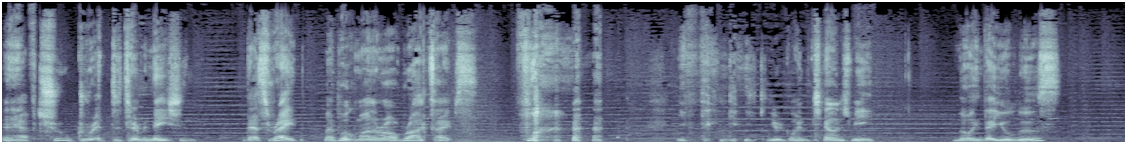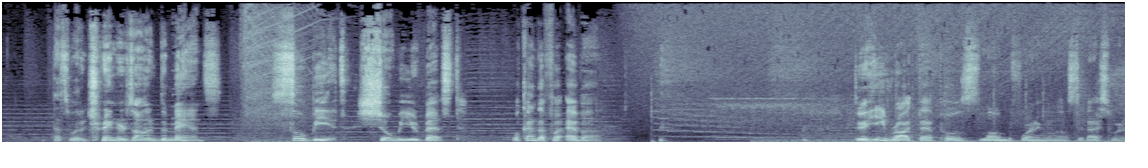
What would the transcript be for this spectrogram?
And have true grit determination. That's right, my Pokemon are all rock types. you think you're going to challenge me, knowing that you'll lose? That's what a trainer's honor demands. So be it. Show me your best. Wakanda forever. Dude, he rocked that pose long before anyone else did, I swear.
